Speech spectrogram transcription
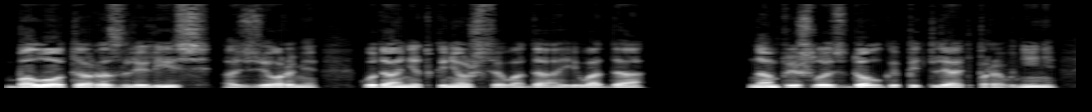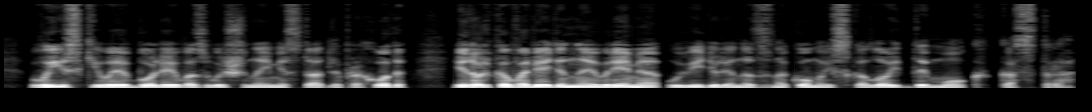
болота разлились озерами, куда не ткнешься вода и вода. Нам пришлось долго петлять по равнине, выискивая более возвышенные места для прохода, и только в обеденное время увидели над знакомой скалой дымок костра.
